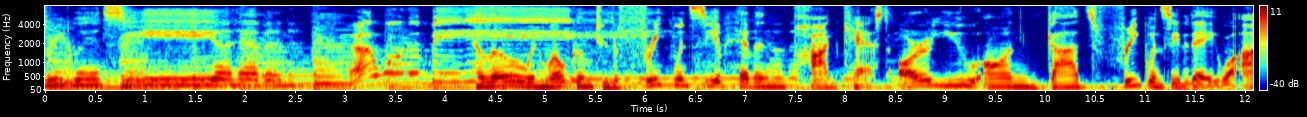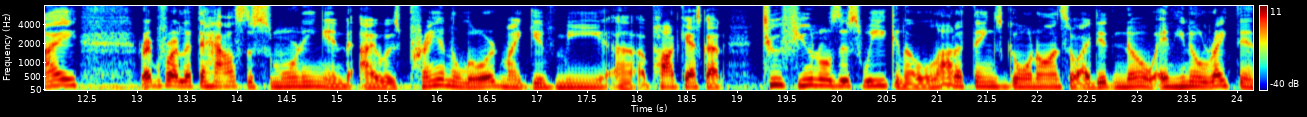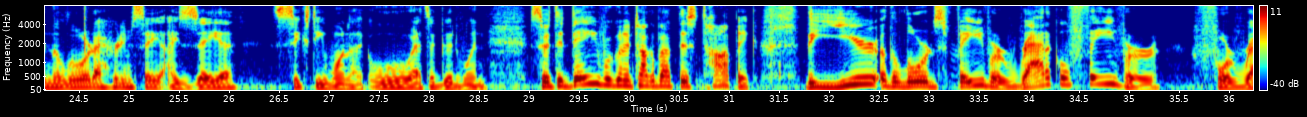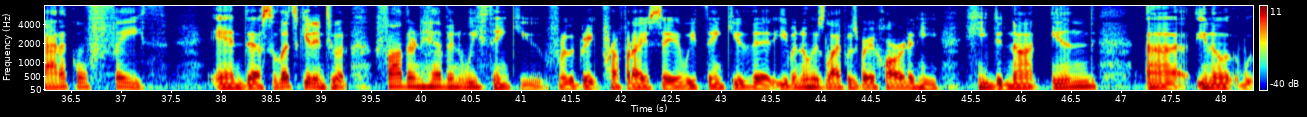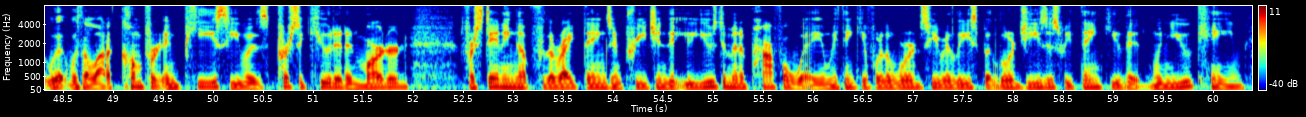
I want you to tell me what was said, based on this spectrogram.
frequency of heaven. I want to be. Hello, and welcome to the Frequency of Heaven podcast. Are you on God's frequency today? Well, I right before I left the house this morning, and I was praying the Lord might give me a, a, podcast. Got two funerals this week and a lot of things going on, so I didn't know. And you know, right then, the Lord, I heard Him say Isaiah 61. Like, ooh, that's a good one. So today we're going to talk about this topic the year of the Lord's favor, radical favor for radical faith. And uh, so let's get into it. Father in heaven, we thank you for the great prophet Isaiah. We thank you that even though his life was very hard and he he did not end uh, you know, w- with a lot of comfort and peace. He was persecuted and martyred for standing up for the right things and preaching that you used him in a powerful way. And we thank you for the words he released. But Lord Jesus, we thank you that when you came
